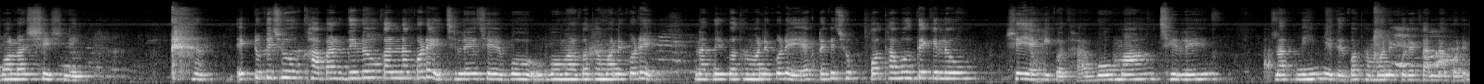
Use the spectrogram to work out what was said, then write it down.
বলার শেষ নেই। একটু কিছু খাবার দিলেও কান্না করে, ছেলে বউ- বৌমার কথা মনে করে, নাতনির কথা মনে করে, একটা কিছু কথা বলতে গেলেও সেই একই কথা। বৌমা, ছেলে, নাতনি, এদের কথা মনে করে, কান্না করে।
